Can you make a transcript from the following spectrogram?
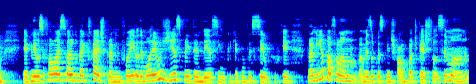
eu. E é que nem você falou a história do Vegfest, para mim foi, eu demorei uns dias para entender assim o que que aconteceu, porque para mim eu tava falando a mesma coisa que a gente fala no podcast toda semana,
